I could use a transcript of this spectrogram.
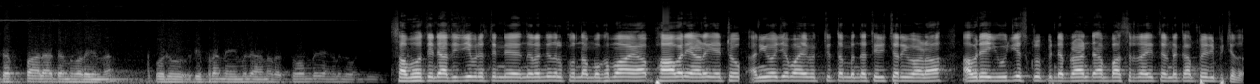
ഷെഫ് പാലാട്ട് എന്ന് പറയുന്ന ഒരു ഡിഫറെന്റ് നെയിമിലാണ് റെസ്റ്റോറന്റ് ഞങ്ങൾ ലോഞ്ച് ചെയ്യുന്നത്. സമൂഹത്തിന്റെ അതിജീവനത്തിന്റെ നിറഞ്ഞു നിൽക്കുന്ന മുഖമായ ഭാവനയാണ് ഏറ്റവും അനുയോജ്യമായ വ്യക്തിത്വം എന്ന തിരിച്ചറിവാണ് അവരെ യു ഗ്രൂപ്പിന്റെ ബ്രാൻഡ് അംബാസഡറായി തിരഞ്ഞെടുക്കാൻ പ്രേരിപ്പിച്ചത്.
